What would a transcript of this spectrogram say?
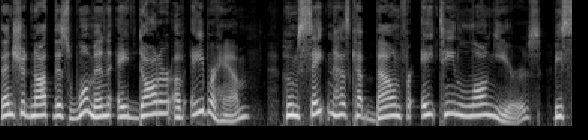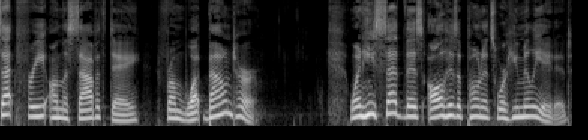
Then should not this woman, a daughter of Abraham, whom Satan has kept bound for 18 long years, be set free on the Sabbath day from what bound her? When he said this, all his opponents were humiliated,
